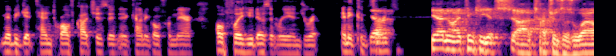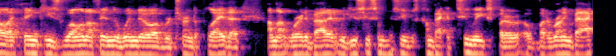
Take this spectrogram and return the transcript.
maybe get 10, 12 catches and, and kind of go from there. Hopefully, he doesn't re-injure it. Any concerns? Yeah. yeah no, I think he gets uh, touches as well. I think he's well enough in the window of return to play that I'm not worried about it. We do see some receivers come back at two weeks, but a, but a running back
